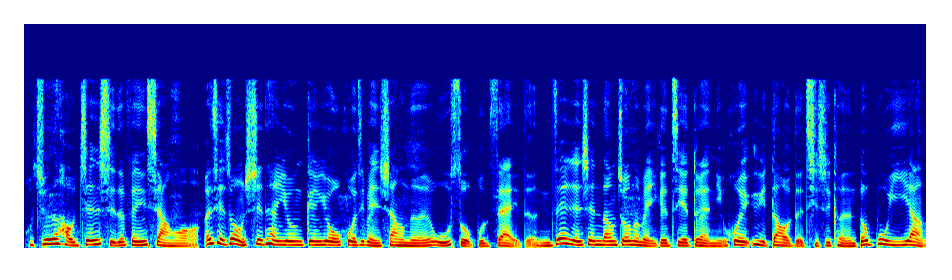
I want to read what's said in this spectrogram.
我觉得好真实的分享哦，而且这种试探用跟诱惑基本上呢无所不在的。你在人生当中的每一个阶段，你会遇到的其实可能都不一样，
